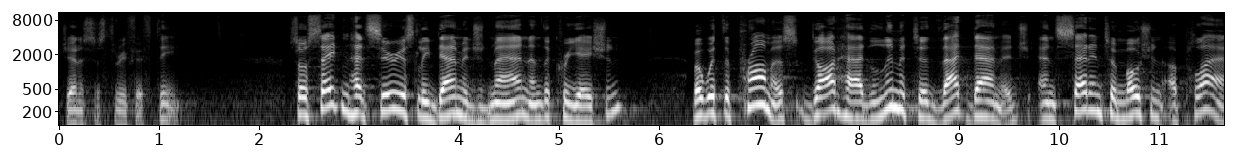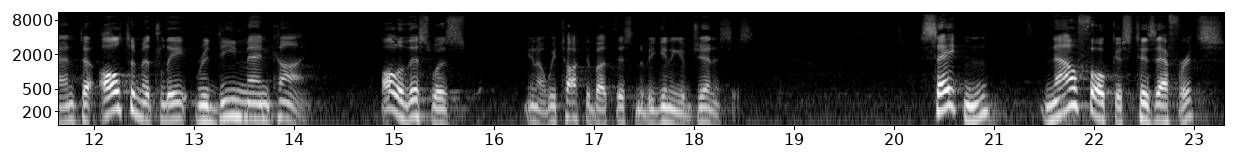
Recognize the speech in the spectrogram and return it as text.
Genesis 3.15. So Satan had seriously damaged man and the creation, But with the promise, God had limited that damage and set into motion a plan to ultimately redeem mankind. All of this was, you know, we talked about this in the beginning of Genesis. Satan now focused his efforts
